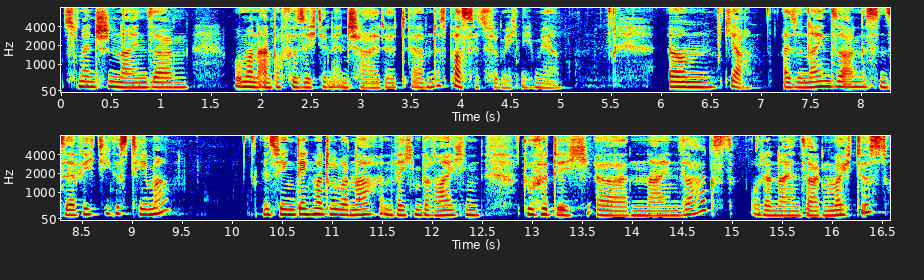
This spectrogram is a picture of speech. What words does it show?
zu Menschen Nein sagen, wo man einfach für sich dann entscheidet, ähm, das passt jetzt für mich nicht mehr. Ähm, ja, also Nein sagen ist ein sehr wichtiges Thema. Deswegen denk mal drüber nach, in welchen Bereichen du für dich äh, Nein sagst oder Nein sagen möchtest,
